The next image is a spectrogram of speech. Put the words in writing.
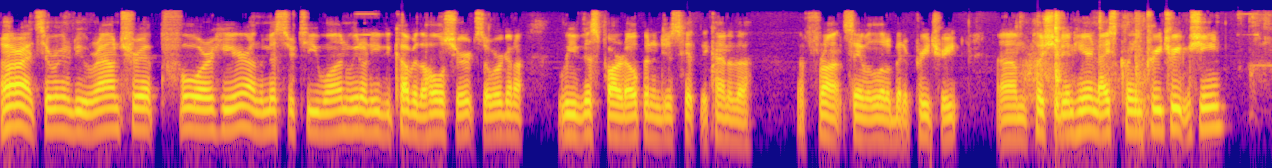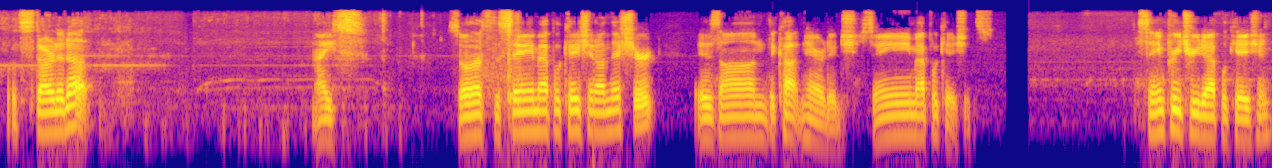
All right, so we're going to do round trip four here on the Mr. T1. We don't need to cover the whole shirt, so we're going to leave this part open and just hit the kind of the, the front, save a little bit of pre-treat. Um, push it in here, nice clean pre-treat machine. Let's start it up. Nice. So that's the same application on this shirt is on the Cotton Heritage. Same applications. Same pre-treat application,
